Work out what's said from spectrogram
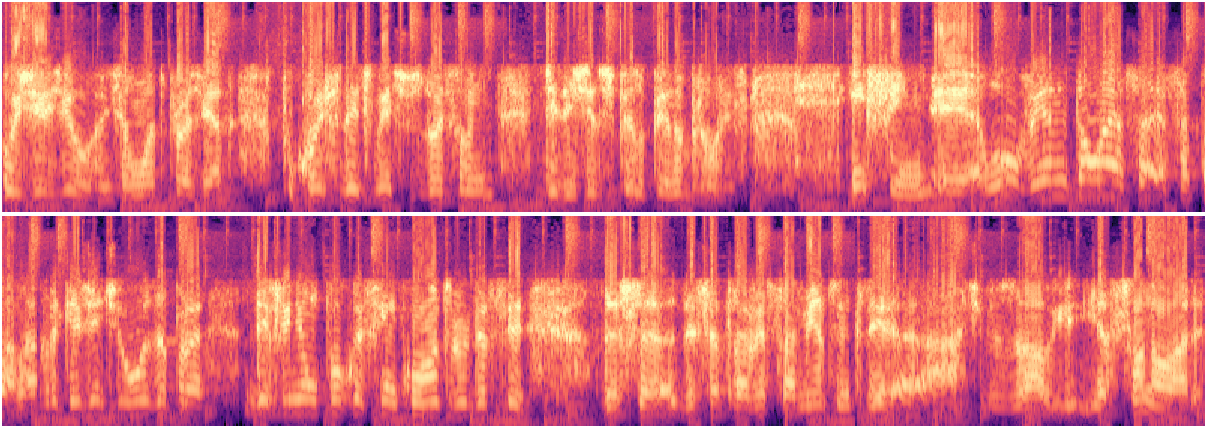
os dias de hoje. É um outro projeto, coincidentemente os dois são dirigidos pelo Pedro Bronze. Enfim, é, o governo, então, é essa, essa palavra que a gente usa para definir um pouco esse encontro desse, dessa, desse atravessamento atravessamento entre a arte visual e, e, a sonora.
